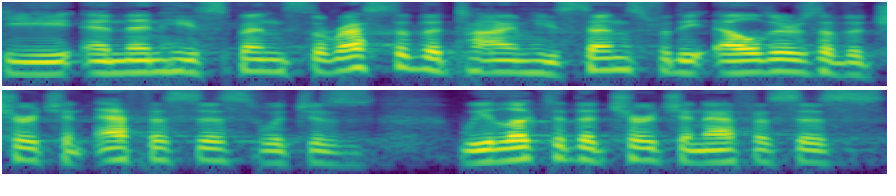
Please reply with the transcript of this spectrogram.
He, and then he spends the rest of the time, he sends for the elders of the church in Ephesus, which is, we looked at the church in Ephesus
